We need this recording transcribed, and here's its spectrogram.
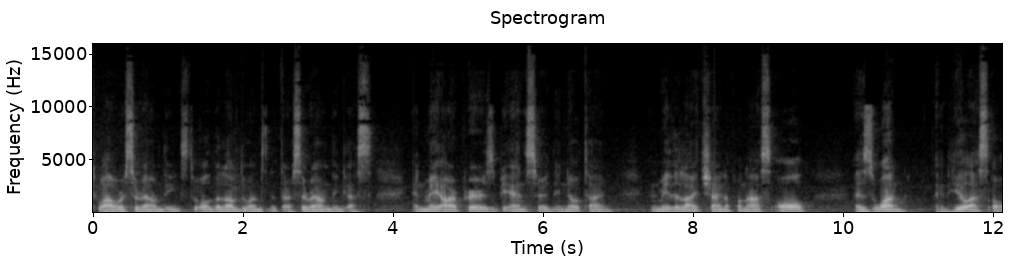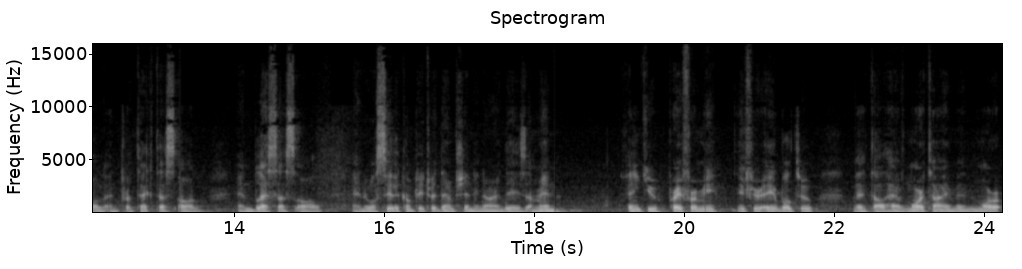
to our surroundings, to all the loved ones that are surrounding us. And may our prayers be answered in no time, and may the light shine upon us all as one, and heal us all, and protect us all, and bless us all, and we'll see the complete redemption in our days. Amen. Thank you. Pray for me if you're able to, that I'll have more time and more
